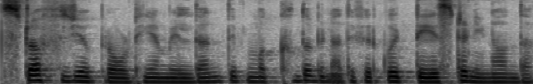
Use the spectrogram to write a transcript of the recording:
ਸਟਫ ਜਿਹੀਆਂ ਪਰੌਂਠੀਆਂ ਮਿਲ ਤੇ ਮੱਖਣ ਤੋਂ ਬਿਨਾਂ ਤੇ ਫਿਰ ਕੋਈ ਟੇਸਟ ਨਹੀਂ ਨਾ ਹੁੰਦਾ।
